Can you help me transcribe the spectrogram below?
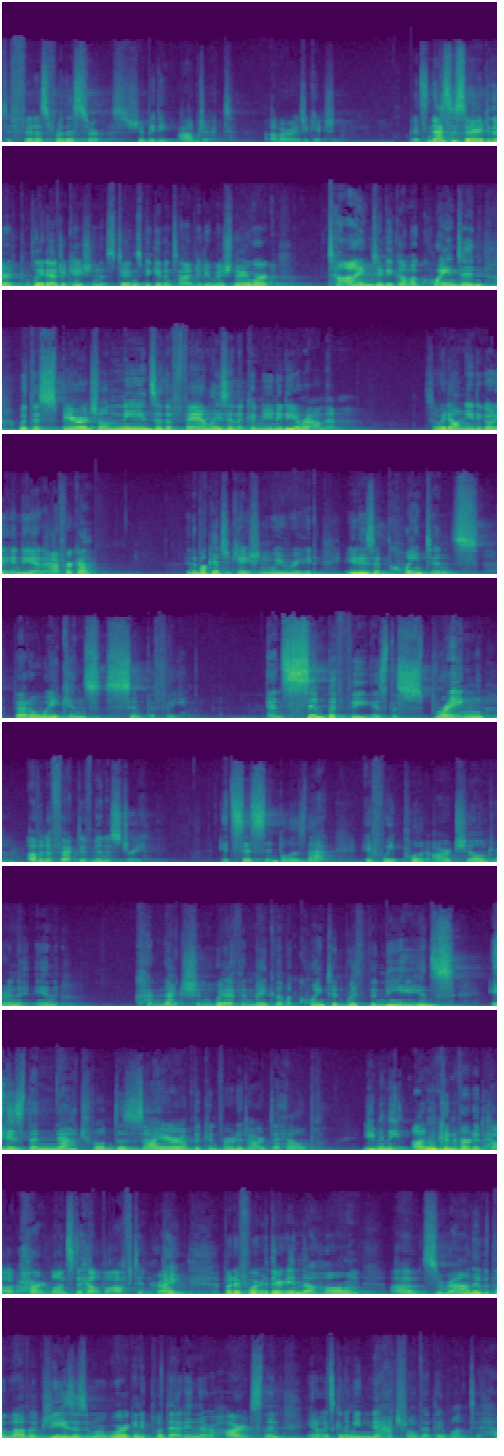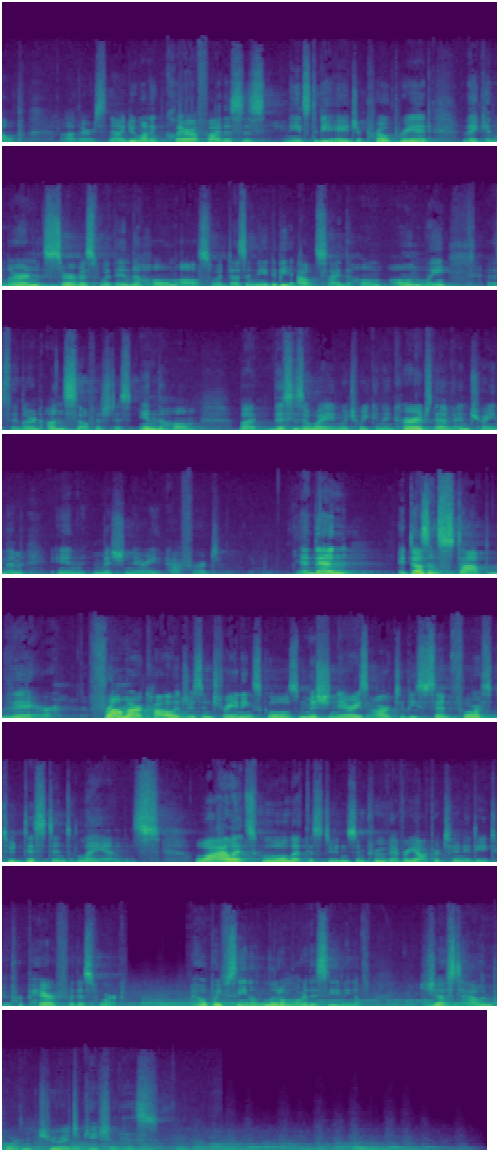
to fit us for this service should be the object of our education. It's necessary to their complete education that students be given time to do missionary work, time to become acquainted with the spiritual needs of the families and the community around them. So we don't need to go to India and Africa. In the book Education, we read, It is acquaintance that awakens sympathy. And sympathy is the spring of an effective ministry. It's as simple as that. If we put our children in connection with and make them acquainted with the needs, it is the natural desire of the converted heart to help. Even the unconverted heart wants to help often, right? But if we're, they're in the home, uh, surrounded with the love of Jesus, and we're working to put that in their hearts, then you know it's going to be natural that they want to help others. Now, I do want to clarify this is, needs to be age appropriate. They can learn service within the home also. It doesn't need to be outside the home only, as they learn unselfishness in the home. But this is a way in which we can encourage them and train them in missionary effort. And then it doesn't stop there. From our colleges and training schools, missionaries are to be sent forth to distant lands. While at school, let the students improve every opportunity to prepare for this work. I hope we've seen a little more this evening of just how important true education is.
